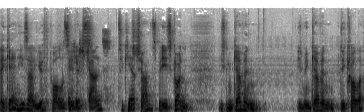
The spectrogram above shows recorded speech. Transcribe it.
again, he's our youth policy. Took his chance. took his Yep. chance, but he's gotten, he's been given, he's been given. What do you call it?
